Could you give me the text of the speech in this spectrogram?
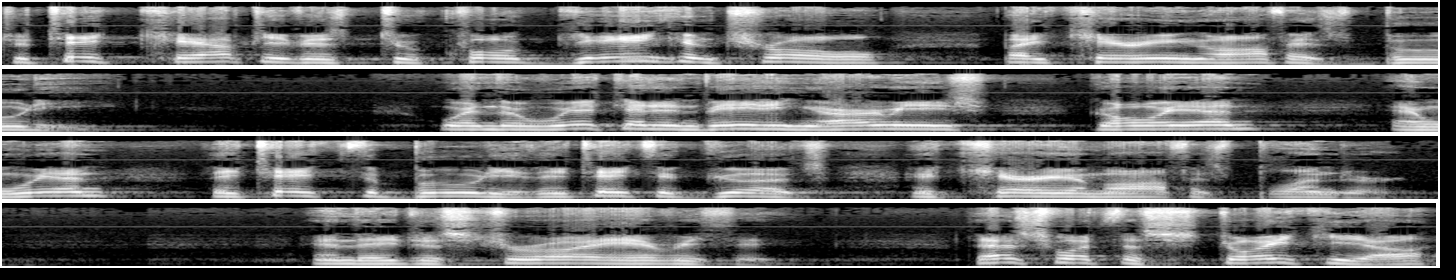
to take captive is to, quote, gain control by carrying off as booty. When the wicked invading armies go in and win, they take the booty, they take the goods, and carry them off as plunder. And they destroy everything. That's what the stoicheia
